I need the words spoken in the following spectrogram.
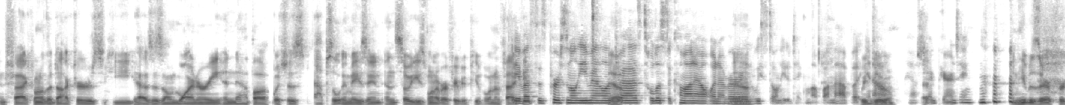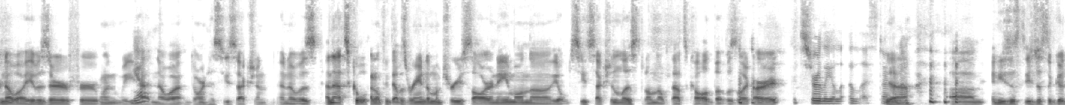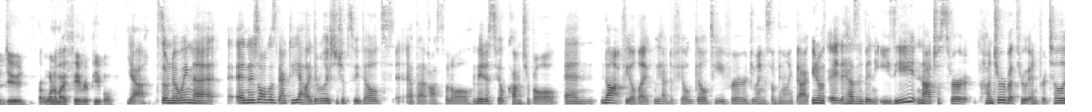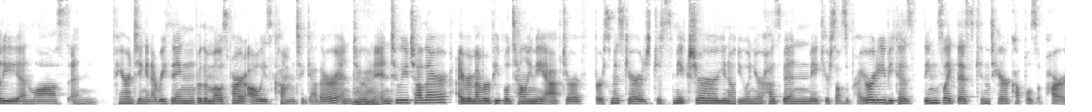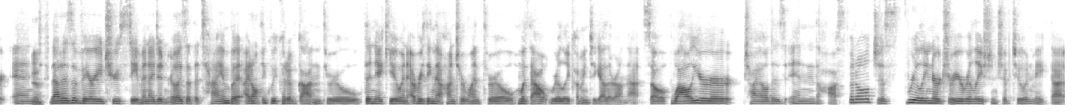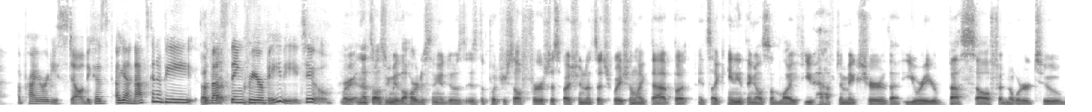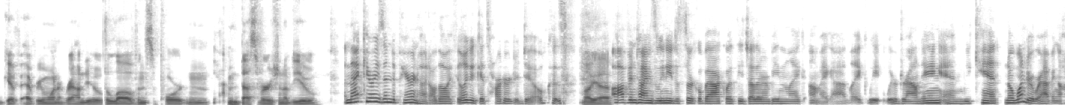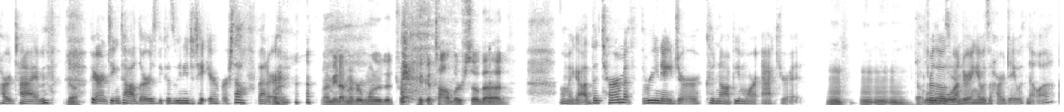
In fact, one of the doctors, he has his own winery in Napa, which is absolutely amazing. And so he's one of our favorite people. And in fact, Gave he- us his personal email address, told us to come on out whenever, Yeah. and we still need to take him up on that. But We you know, do. Hashtag parenting. and he was there for Noah. He was there for when we Yeah. had Noah during his C-section, and it was, and that's cool. I don't think that was random. I'm sure you saw our name on the, the old C-section list. I don't know what that's called, but it was like, all right, it's surely a, a list. I Yeah. don't know. um, and he's just he's just a good dude. One of my favorite people. Yeah. So knowing that, and this all goes back to, yeah, like the relationships we built at that hospital made us feel comfortable and not feel like we had to feel guilty for doing something like that. You know, it hasn't been easy, not just for Hunter, but through infertility and loss and parenting and everything for the most part always come together and turn Mhm. into each other. I remember people telling me after our first miscarriage, just make sure, you know, you and your husband make yourselves a priority because things like this can tear couples apart. And Yeah. that is a very true statement. I didn't realize at the time, but I don't think we could have gotten through the NICU and everything that Hunter went through without really coming together on that. So while your child is in the hospital, just really nurture your relationship too and make that a priority still because again that's going to be the best right. thing for your baby too Right. And that's also gonna be the hardest thing to do is, is to put yourself first, especially in a situation like that. But it's like anything else in life, you have to make sure that you are your best self in order to give everyone around you the love and support and, Yeah. and best version of you. And that carries into parenthood although i feel like it gets harder to do because Oh yeah. oftentimes we need to circle back with each other and being like oh my god like we, we're drowning and we can't no wonder we're having a hard time Yeah. parenting toddlers because we need to take care of ourselves better Right? I mean, I remember wanted to drop kick a toddler so bad. oh my god the term three-nager could not be more accurate Mm, mm, mm, mm. For those boy, wondering it was a hard day with noah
